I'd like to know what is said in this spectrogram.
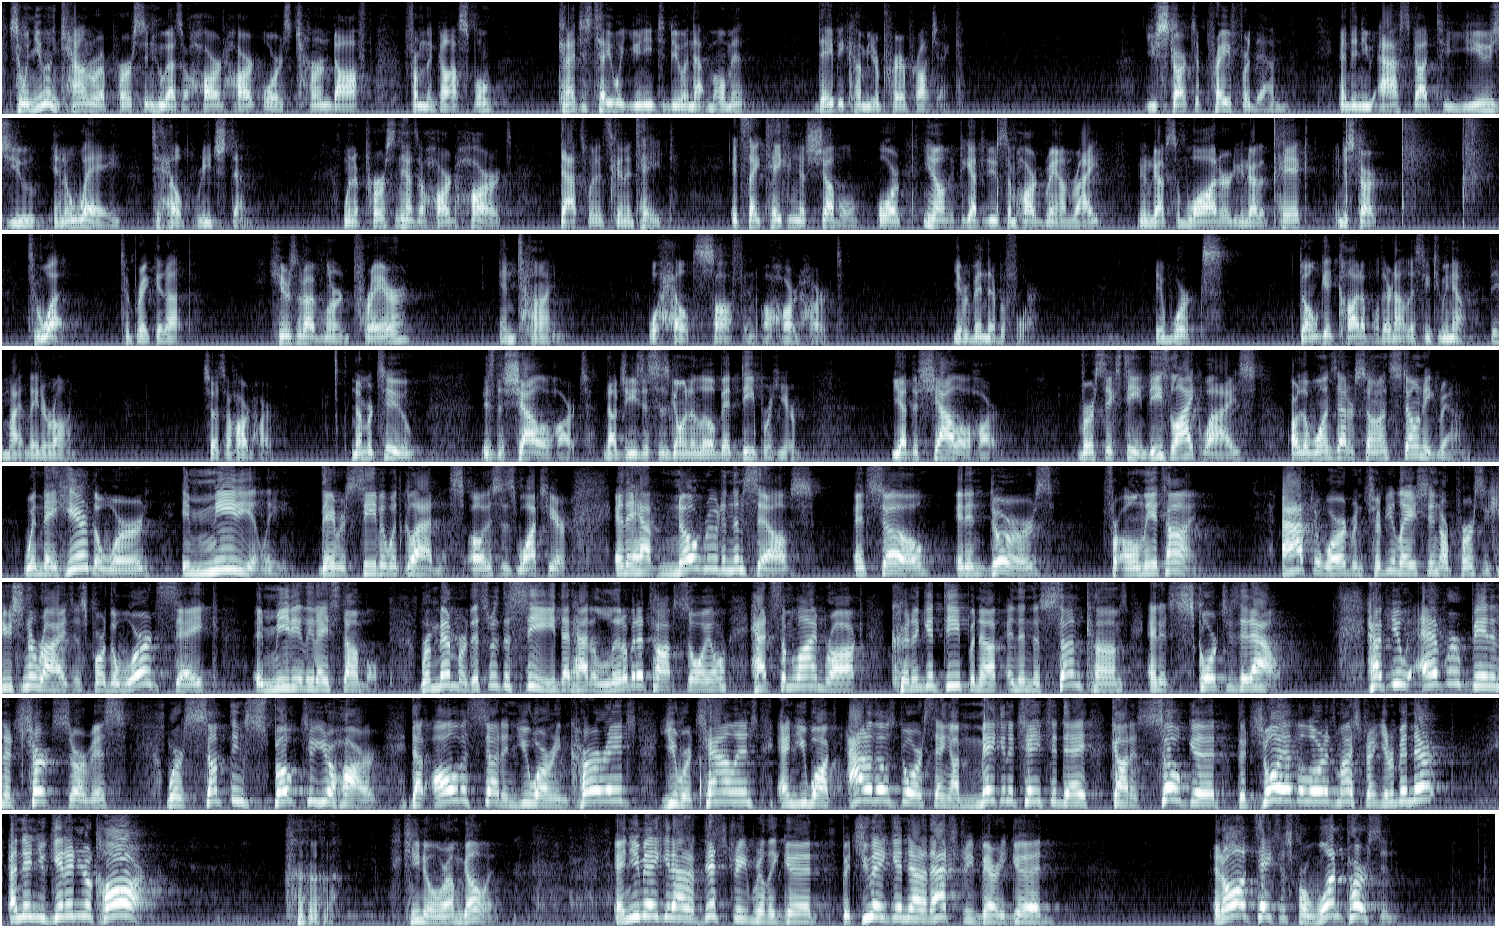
So when you encounter a person who has a hard heart or is turned off from the gospel, can I just tell you what you need to do in that moment? They become your prayer project. You start to pray for them, and then you ask God to use you in a way to help reach them. When a person has a hard heart, that's what it's going to take. It's like taking a shovel, or, you know, if you have to do some hard ground, right? You're going to grab some water, you're going to grab a pick, and just start to what? To break it up. Here's what I've learned prayer and time will help soften a hard heart. You ever been there before? It works. Don't get caught up. Well, they're not listening to me now. They might later on. So that's a hard heart. Number two is the shallow heart. Now, Jesus is going a little bit deeper here. You have the shallow heart. Verse 16 These likewise are the ones that are sown on stony ground. When they hear the word, immediately they receive it with gladness. Oh, this is, watch here. And they have no root in themselves, and so it endures for only a time. Afterward, when tribulation or persecution arises for the word's sake, immediately they stumble. Remember, this was the seed that had a little bit of topsoil, had some lime rock, couldn't get deep enough, and then the sun comes and it scorches it out. Have you ever been in a church service where something spoke to your heart that all of a sudden you were encouraged, you were challenged, and you walked out of those doors saying, I'm making a change today. God is so good. The joy of the Lord is my strength. You ever been there? And then you get in your car. you know where I'm going. And you may get out of this street really good, but you ain't getting out of that street very good. And all it takes is for one person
